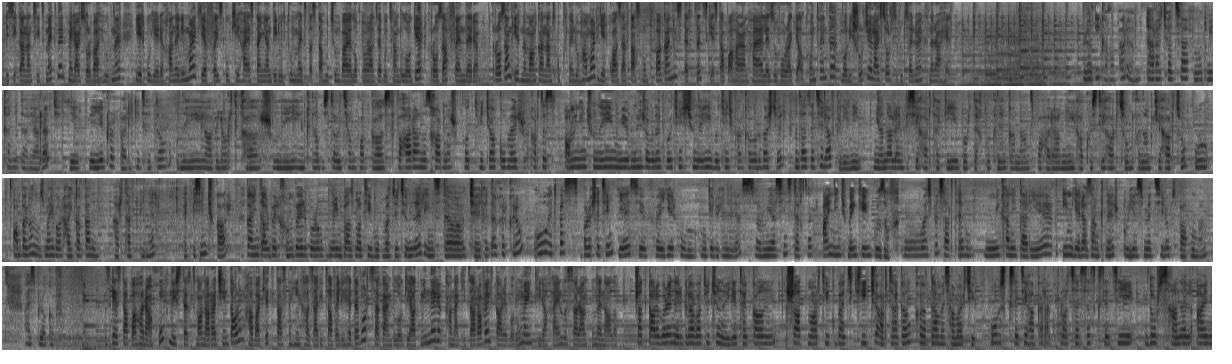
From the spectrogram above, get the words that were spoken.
Այդպիսի կանանցից մեկն էլ մեր այսօրվա հյուրն է, երկու երեխաների մայր եւ Facebook-ի հայաստանյան դիրույթում մեծ վստահություն վայելող նորաձևության բլոգեր Ռոզա Ֆենդերը։ Ռոզան իր նման կանանց օգնելու համար 2018 թվականին ստեղծեց Կեստապահարան հայալեզու որակյալ քոնթենթը, որի շուրջ էլ այսօր զրուցելու ենք նրա հետ։ Բլոգի գաղափարը առաջացավ մոտ մի քանի տարի առաջ, երբ երկրորդ բալիկից հետո ունեի ավելորդ քաշ, ունեի ինքնավստահության պակաս, պահարանս խառնաշփոթ վիճակում էր, կարծես ամեն ինչ ունեի ու միևնույն ժամանակ ոչինչ չունեի, ոչինչ կարգավորված չէր։ Մտածեցի լավ կլինի միանալ այնպիսի հարթակի, որտեղ կօգնեն կանանց պահարանի, հագուստի հարցում, խնամքի հարցում ու անպայման ուզում էի, որ հայկական հարթակ լիներ, այդպեսին չկար։ Կային տարբեր խմբեր, որոնք ունեին բազմաթիվ ուղղվածություններ, ինձ դա չէր հետաքրքրում ու այդպես որոշեցինք ես եւ երկու ընկերուհիներս միասին ստեղծել այն ինչ մենք էինք ուզում։ Ու այսպես արդեն մի քանի տարի է իմ երազանքներ ու ես մեծ սիրով զբաղվում եմ այս բլոգով։ Զգեստապահարան խումբն իր ստեղծման առաջին տարում հավաքեց 15000-ից ավելի հետևորդ, սակայն բլոգի ադմինները քանակից առավել կարևորում էին թիրախային լսարան ունենալը։ Շատ կարևոր է ներգրավվածությունը, եթե կան շատ մարդիկ, բայց քիչ արձագանք, դա մեզ համար չի։ Ու սկսեցի հակառակ process-ը, սկսեցի դուրս հանել այն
